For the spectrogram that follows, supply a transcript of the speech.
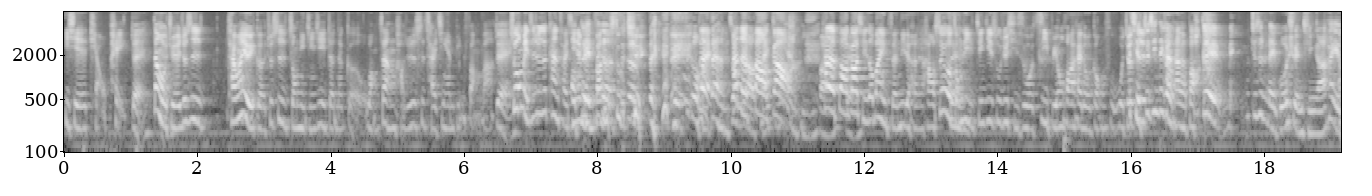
一些调配。对，但我觉得就是台湾有一个就是总体经济的那个网站很好，就是财经 N 平方嘛。对，所以我每次就是看财经 N 平方的数据。对，这个网站很重要。的报告，他的报告其实都帮你整理的很好，所以我总体经济数据其实我自己不用花太多功夫，我就是最近那个他的报告。对，美就是美国选情啊，他也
